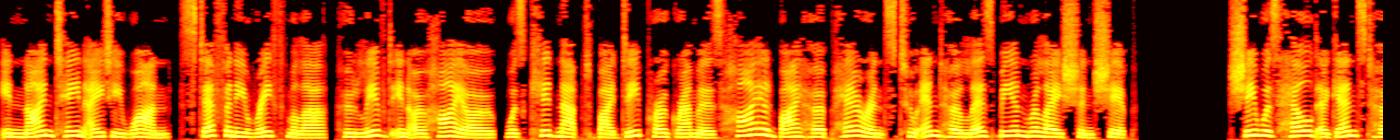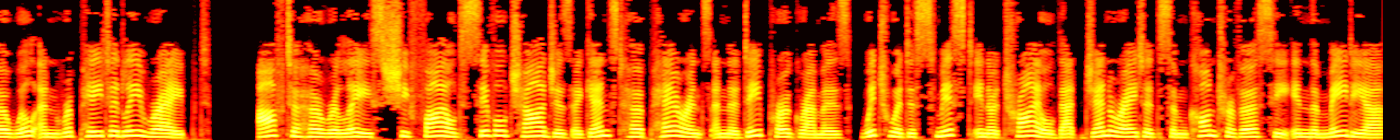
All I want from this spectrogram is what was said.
In 1981, Stephanie Riethmiller, who lived in Ohio, was kidnapped by deprogrammers hired by her parents to end her lesbian relationship. She was held against her will and repeatedly raped. After her release she filed civil charges against her parents and the deprogrammers, which were dismissed in a trial that generated some controversy in the media.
